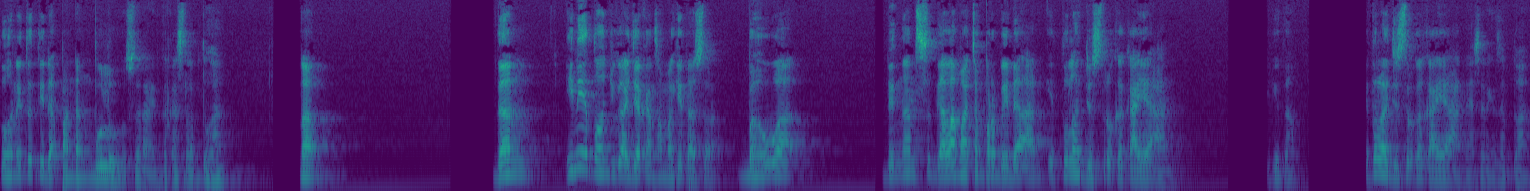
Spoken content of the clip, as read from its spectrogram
Tuhan itu tidak pandang bulu, saudara, yang terkasih dalam Tuhan. Nah, dan ini yang Tuhan juga ajarkan sama kita, saudara, bahwa dengan segala macam perbedaan, itulah justru kekayaan. Gitu. Itulah justru kekayaannya sering sebut Tuhan.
